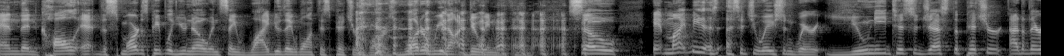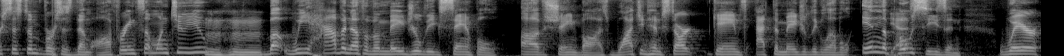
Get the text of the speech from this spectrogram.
and then call at the smartest people you know and say, why do they want this pitcher of ours? What are we not doing with him? So it might be a, a situation where you need to suggest the pitcher out of their system versus them offering someone to you. Mm-hmm. But we have enough of a major league sample of Shane Baz, watching him start games at the major league level in the Yes. postseason, where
